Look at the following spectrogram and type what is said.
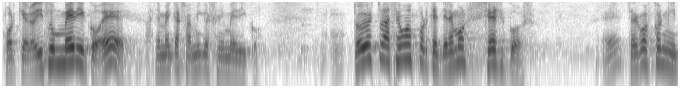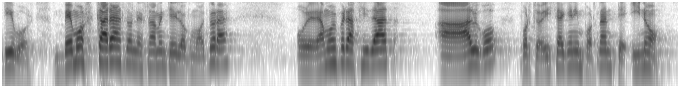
Porque lo dice un médico, ¿eh? Haceme caso a mí que soy médico. Todo esto lo hacemos porque tenemos sesgos, ¿eh? sesgos cognitivos. Vemos caras donde solamente hay locomotoras, o le damos veracidad a algo porque lo dice alguien importante, y no.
